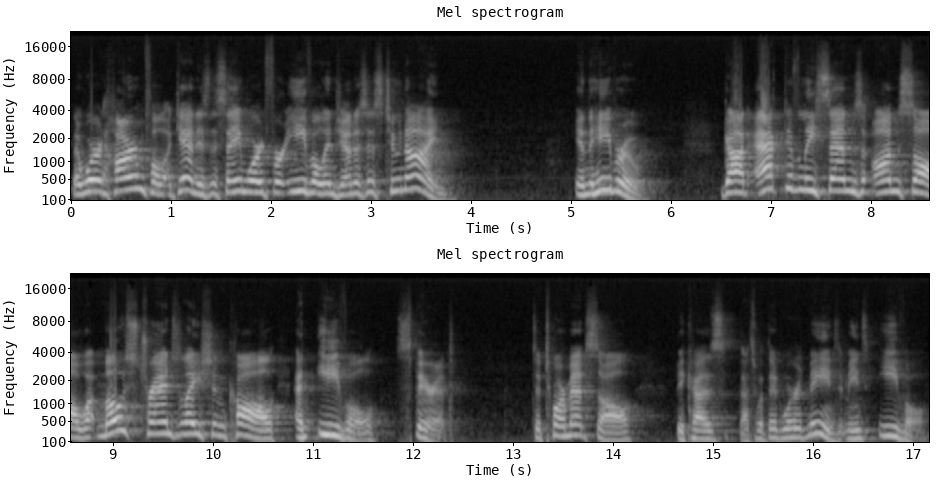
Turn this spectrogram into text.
The word harmful, again, is the same word for evil in Genesis 2 9 in the Hebrew. God actively sends on Saul what most translation call an evil spirit to torment Saul because that's what that word means. It means evil.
